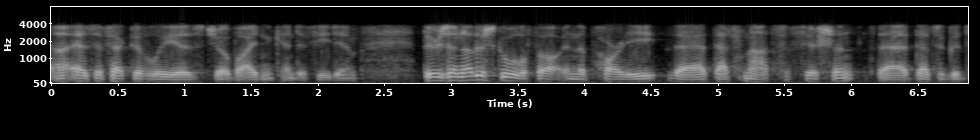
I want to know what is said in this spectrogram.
uh, as effectively as Joe Biden can defeat him. There's another school of thought in the party that that's not sufficient, that that's a good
